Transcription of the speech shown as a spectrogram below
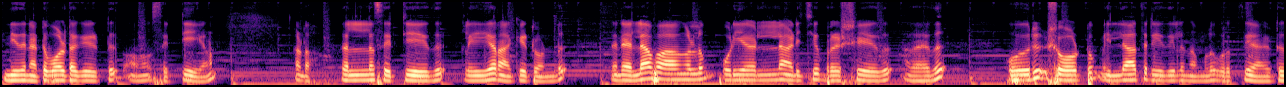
ഇനി ഇത് നട്ട് ബോൾട്ടൊക്കെ ഇട്ട് ഒന്ന് സെറ്റ് ചെയ്യണം. കണ്ടോ? ഇതെല്ലാം സെറ്റ് ചെയ്ത് ക്ലിയർ ആക്കിയിട്ടുണ്ട്. ഇതിന്റെ എല്ലാ ഭാഗങ്ങളിലും പൊടിയെല്ലാം അടിച്ച് ബ്രഷ് ചെയ്ത് അതായത് ഒരു ഷോട്ടും ഇല്ലാത്ത രീതിയിൽ നമ്മൾ വൃത്തിയായിട്ട്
